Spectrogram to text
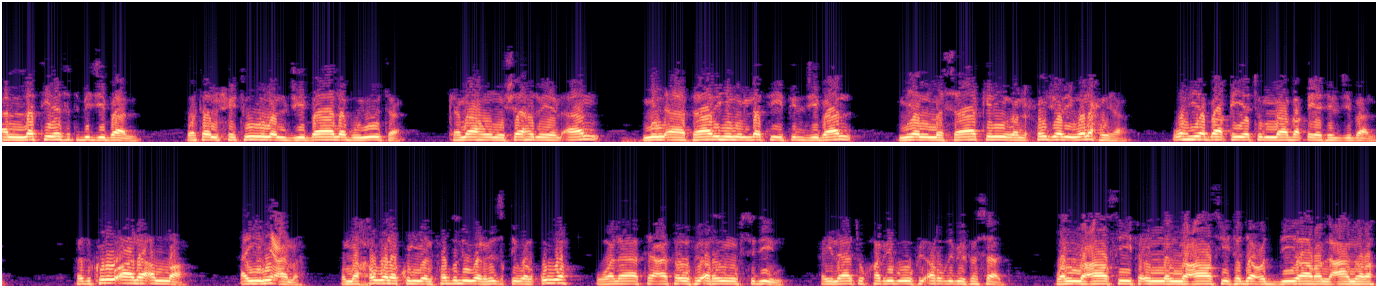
التي ليست بجبال وتنحتون الجبال بيوتا كما هو مشاهد الآن من آثارهم التي في الجبال من المساكن والحجر ونحوها وهي باقية ما بقيت الجبال. فاذكروا آلاء الله أي نعمة وما خولكم من الفضل والرزق والقوة ولا تعثوا في الأرض مفسدين أي لا تخربوا في الأرض بالفساد. والمعاصي فإن المعاصي تدع الديار العامرة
